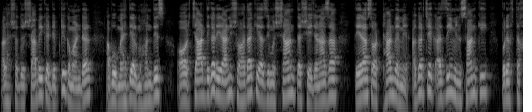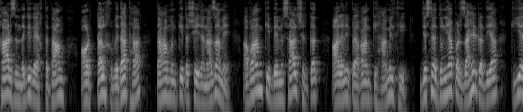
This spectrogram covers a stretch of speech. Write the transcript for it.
الحشد الشابی کے ڈپٹی کمانڈر ابو مہدی المحدث اور چار دیگر ایرانی شہدا کی عظیم الشان تشیع جنازہ تیرہ سو اٹھانوے میں اگرچہ ایک عظیم انسان کی پر افتخار زندگی کا اختتام اور تلخ ودا تھا تاہم ان کی تشیع جنازہ میں عوام کی بے مثال شرکت عالمی پیغام کی حامل تھی، جس نے دنیا پر ظاہر کر دیا کہ یہ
